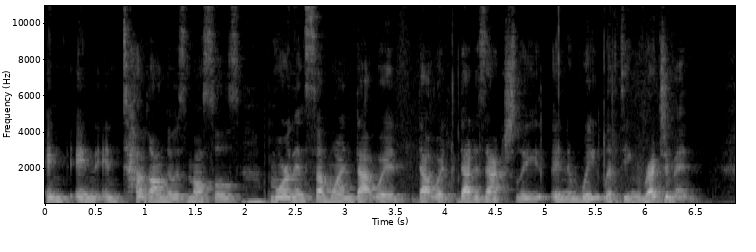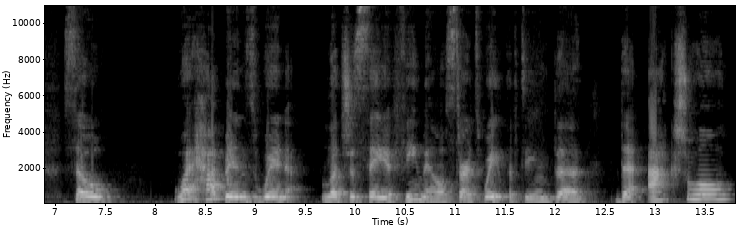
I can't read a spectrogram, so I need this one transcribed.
and, and and tug on those muscles more than someone that would that would that is actually in a weightlifting regimen. So what happens when let's just say a female starts weightlifting the the actual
